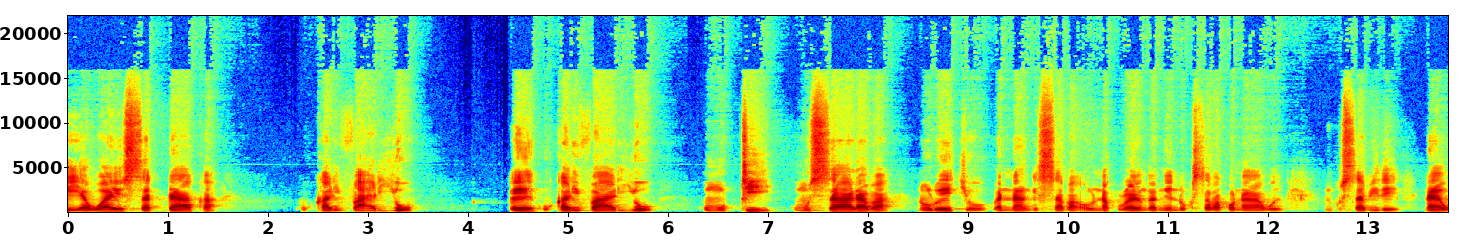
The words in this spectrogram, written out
eyawaayo saddaaka ku kalivaaliyo ku kalivaaliyo ku muti ku musaalaba. N'olwekyo bannange saba olunaku lwayo nga ŋŋenda okusabako naawe nkusabire naawe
